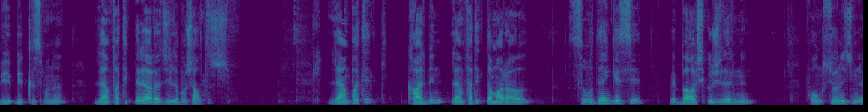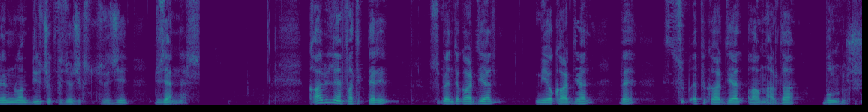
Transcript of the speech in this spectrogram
büyük bir kısmını lenfatikleri aracıyla boşaltır. Lenfatik, kalbin lenfatik damar ağı, sıvı dengesi ve bağışıklık hücrelerinin fonksiyonu için önemli olan birçok fizyolojik süreci düzenler. Kalbin lenfatikleri subendokardiyal, miyokardiyal ve subepikardiyal alanlarda bulunur.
